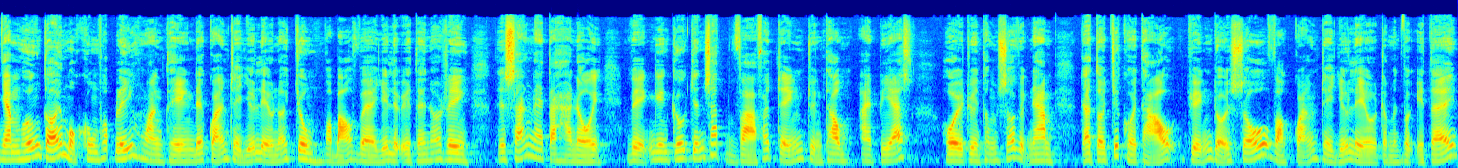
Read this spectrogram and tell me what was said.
Nhằm hướng tới một khung pháp lý hoàn thiện để quản trị dữ liệu nói chung và bảo vệ dữ liệu y tế nói riêng, thì sáng nay tại Hà Nội, Viện Nghiên cứu Chính sách và Phát triển Truyền thông IPS, Hội Truyền thông số Việt Nam đã tổ chức hội thảo chuyển đổi số và quản trị dữ liệu trong lĩnh vực y tế.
